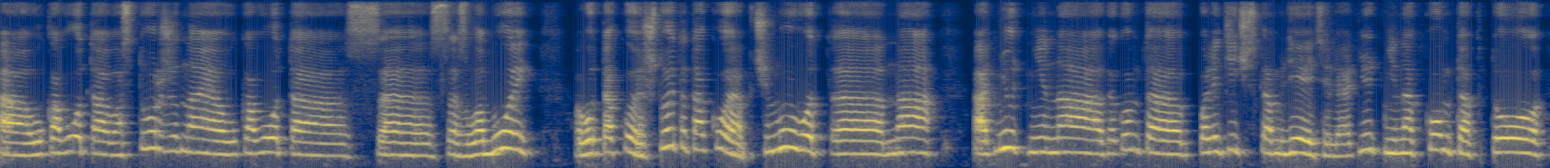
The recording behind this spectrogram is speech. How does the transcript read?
у кого-то восторженная, у кого-то со, со злобой. Вот такое. Что это такое? Почему вот э, на отнюдь не на каком-то политическом деятеле, отнюдь не на ком-то, кто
